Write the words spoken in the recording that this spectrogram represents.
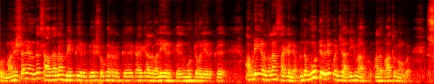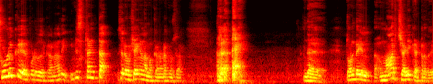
ஒரு மனுஷன் இருந்தால் சாதாரண பிபி இருக்குது சுகர் இருக்குது கை கால் வலி இருக்குது மூட்டு வலி இருக்குது அப்படிங்கிறதெல்லாம் சகஜம். இந்த மூட்டு வலி கொஞ்சம் அதிகமாக இருக்கும். அதை பார்த்துக்கோங்க. சுளுக்கு ஏற்படுவதற்கான அது இன்ஸ்டண்ட்டாக சில விஷயங்கள் நமக்கு நடக்கும் சார் இந்த தொண்டையில் மார்ச் அடி கட்டுறது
